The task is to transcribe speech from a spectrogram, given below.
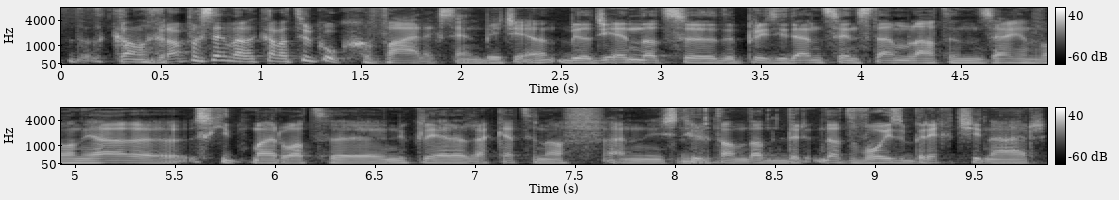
Dat kan grappig zijn, maar dat kan natuurlijk ook gevaarlijk zijn. Beetje, beeld je in dat ze de president zijn stem laten zeggen van ja, eh, schiet maar wat uh, nucleaire raketten af en je stuurt dan dat, dat voiceberichtje naar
